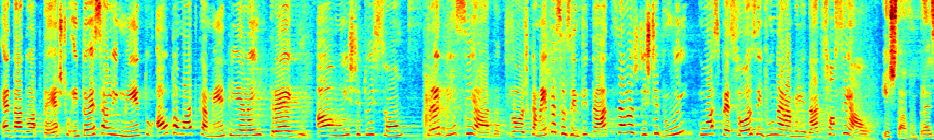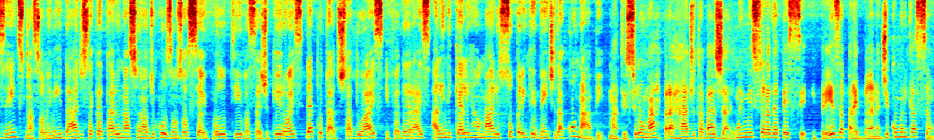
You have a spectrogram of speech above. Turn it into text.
é dado o atesto, então esse alimento automaticamente ele é entregue a uma instituição credenciada. Logicamente, essas entidades elas distribuem com as pessoas em vulnerabilidade social. Estavam presentes na solenidade o secretário nacional de Inclusão Social e Produtiva, Sérgio Queiroz, deputados estaduais e federais, além de Kelly Ramalho, superintendente da Conab. Matheus Silomar para a Rádio Tabajara, uma emissora da EPC, empresa paraibana de comunicação.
